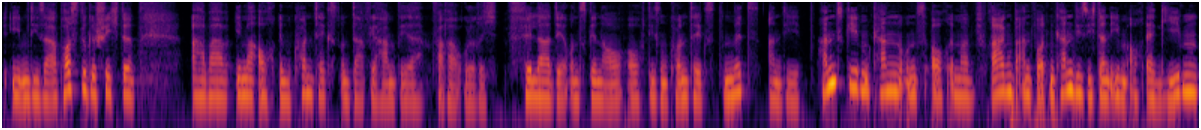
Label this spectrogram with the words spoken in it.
eben dieser Apostelgeschichte, aber immer auch im Kontext. Und dafür haben wir Pfarrer Ulrich Filler, der uns genau auch diesen Kontext mit an die Hand geben kann, uns auch immer Fragen beantworten kann, die sich dann eben auch ergeben.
